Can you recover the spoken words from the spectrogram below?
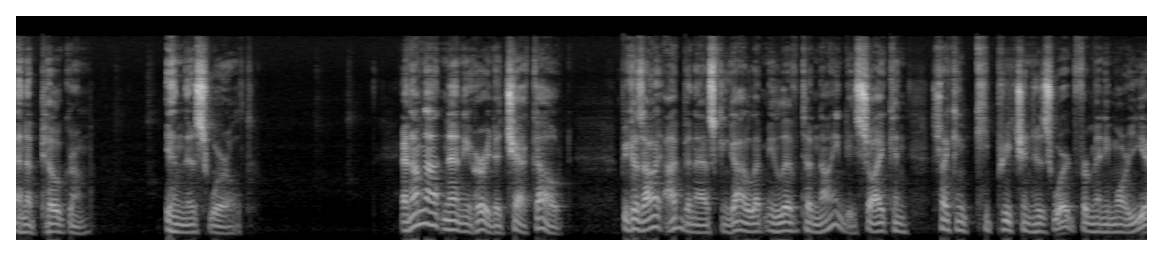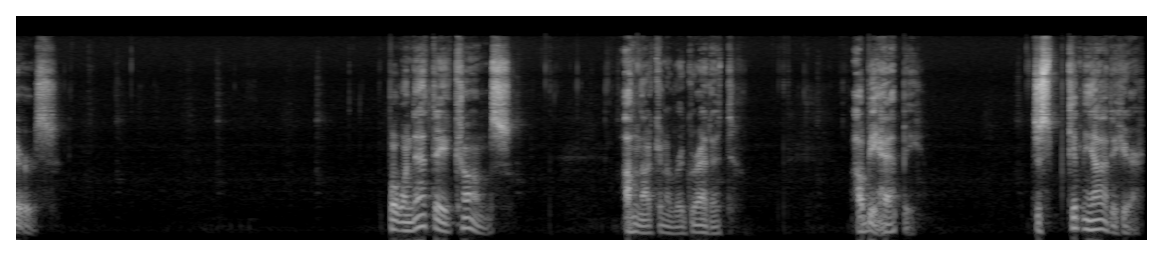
and a pilgrim in this world. And I'm not in any hurry to check out because I, have been asking God to let me live to 90 so I can so I can keep preaching his word for many more years. But when that day comes, I'm not going to regret it. I'll be happy. Just get me out of here.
